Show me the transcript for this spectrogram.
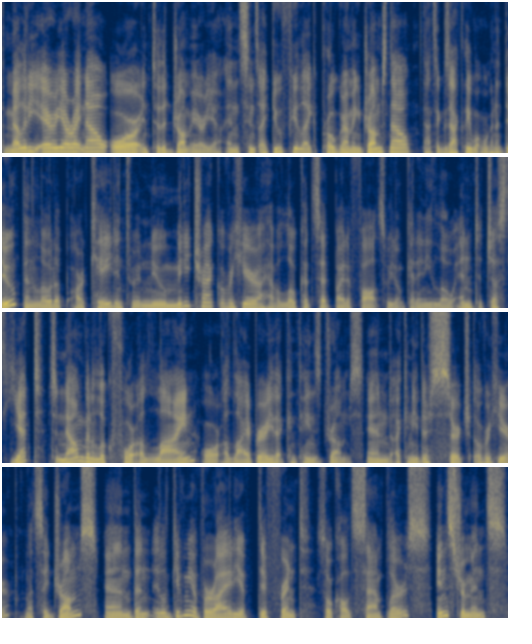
the melody area right now or into the drum area? And since I do feel like programming drums now, that's exactly what we're going to do. Then load up Arcade into a new MIDI track over here. I have a low cut set by default, so we don't get any low end just yet. So now I'm going to look for a line or a library that contains drums. And I can either search over here, let's say drums, and then it'll give me a variety of different so-called samplers, instruments,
